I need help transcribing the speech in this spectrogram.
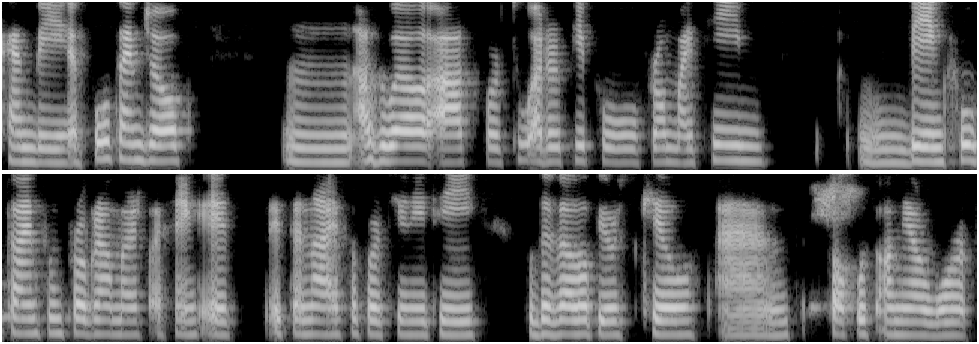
can be a full time job, um, as well as for two other people from my team um, being full time film programmers. I think it's it's a nice opportunity to develop your skills and focus on your work.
